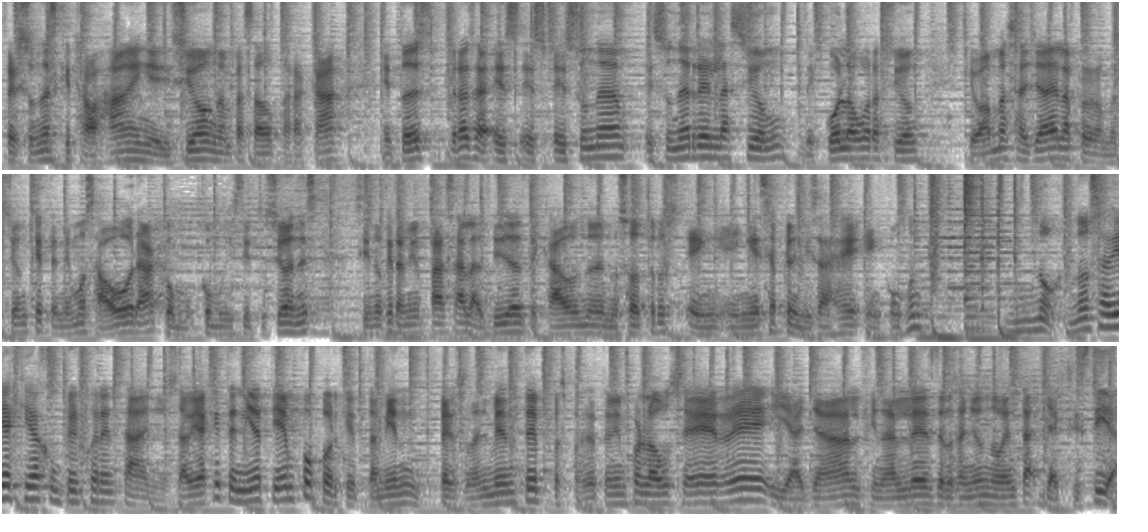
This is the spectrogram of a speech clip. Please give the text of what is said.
personas que trabajaban en edición han pasado para acá. Entonces, es, es, es, una, es una relación de colaboración que va más allá de la programación que tenemos ahora como, como instituciones, sino que también pasa a las vidas de cada uno de nosotros en, en ese aprendizaje en conjunto. No, no sabía que iba a cumplir 40 años. Sabía que tenía tiempo porque también personalmente pues pasé también por la UCR y allá al final de los años 90 ya existía.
